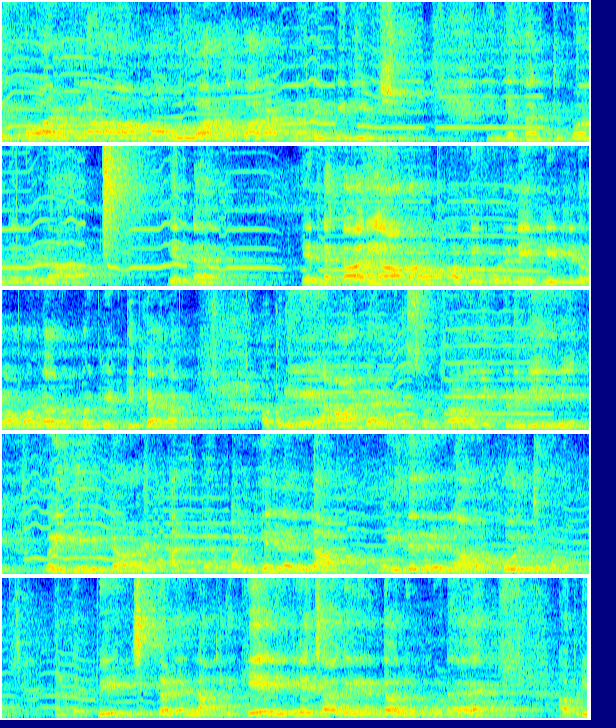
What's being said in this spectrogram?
இருப்பவாளுக்கெல்லாம் அம்மா ஒரு வார்த்தை பாராட்டினாலே பெரிய விஷயம். இந்த காலத்து குழந்தைகள்லாம் என்ன என்ன காரியம் ஆகணும் அப்படின்னு உடனே கேட்டுடுவா. அவள்லாம் ரொம்ப கெட்டிக்காரா. அப்படியே ஆண்டாள் என்ன சொல்கிறா ஏற்கனவே வைத்து விட்டால் அந்த வையலெல்லாம் வைத்ததெல்லாம் அவள் பொறுத்துக்கணும். அந்த பேச்சுக்கள் எல்லாம் அது கேலி பேச்சாக இருந்தாலும் கூட அப்படி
